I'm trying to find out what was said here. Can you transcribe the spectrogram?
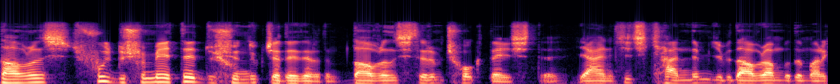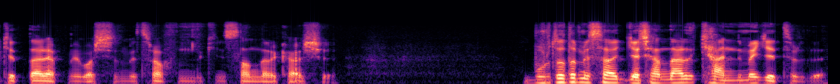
davranış full düşünme yeteneği düşündükçe delirdim. Davranışlarım çok değişti. Yani hiç kendim gibi davranmadığım hareketler yapmaya başladım etrafımdaki insanlara karşı. Burada da mesela geçenlerde kendime getirdi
